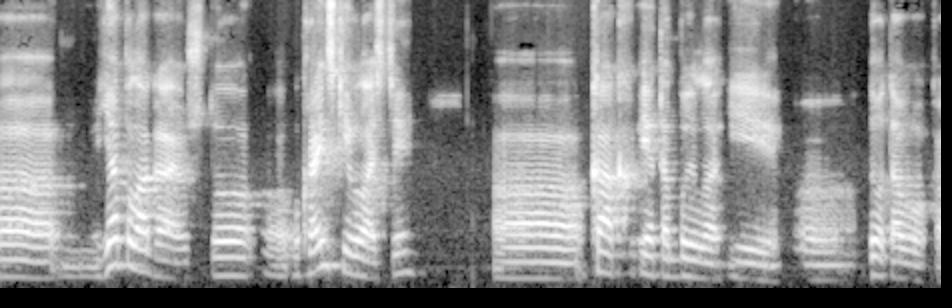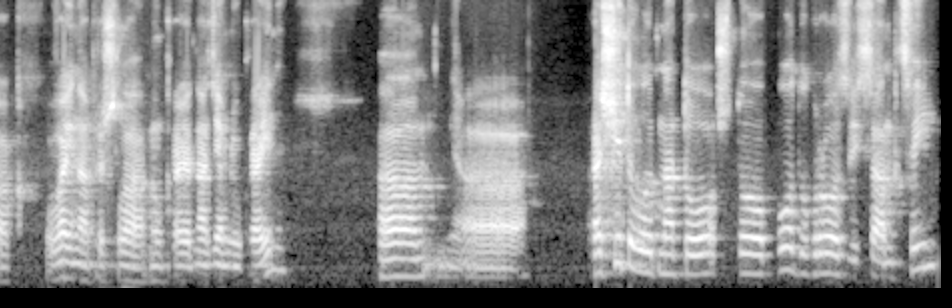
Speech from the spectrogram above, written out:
Э, я полагаю, что украинские власти, как это было и до того, как война пришла на землю Украины, э, э, рассчитывают на то, что под угрозой санкций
